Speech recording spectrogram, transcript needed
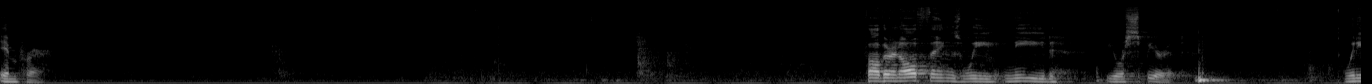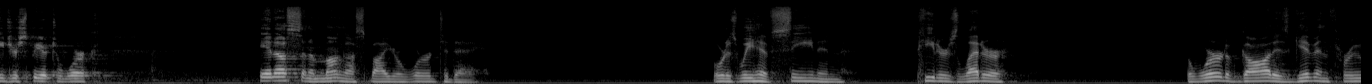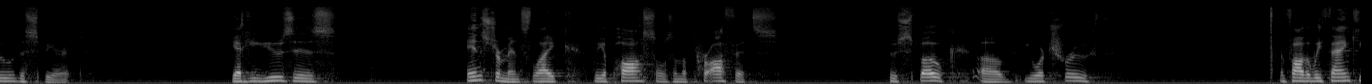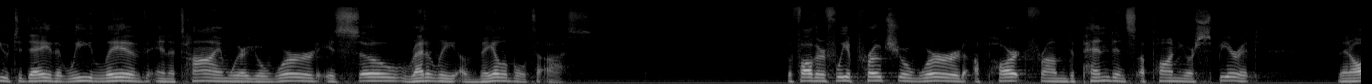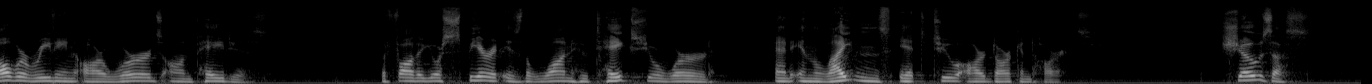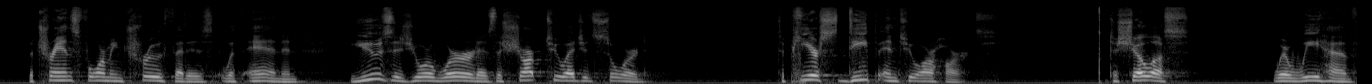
in prayer. Father, in all things we need your Spirit. We need your Spirit to work in us and among us by your word today. Lord, as we have seen in Peter's letter, the word of God is given through the Spirit. Yet he uses instruments like the apostles and the prophets who spoke of your truth. And Father, we thank you today that we live in a time where your word is so readily available to us. But Father, if we approach your word apart from dependence upon your spirit, then all we're reading are words on pages. But Father, your spirit is the one who takes your word and enlightens it to our darkened hearts, shows us the transforming truth that is within, and uses your word as the sharp two edged sword to pierce deep into our hearts, to show us where we have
